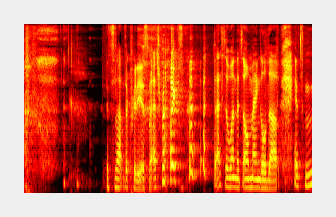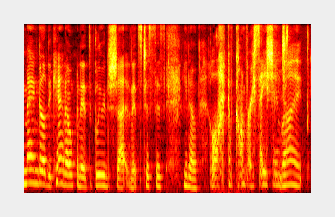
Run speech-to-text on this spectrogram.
it's not the prettiest matchbox. That's the one that's all mangled up. It's mangled. You can't open it. It's glued shut. And it's just this, you know, lack of conversation. Right. Just,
